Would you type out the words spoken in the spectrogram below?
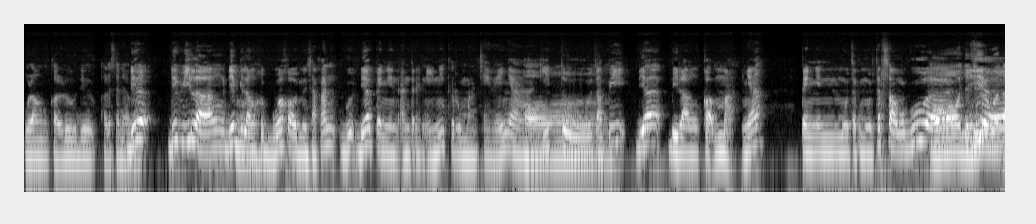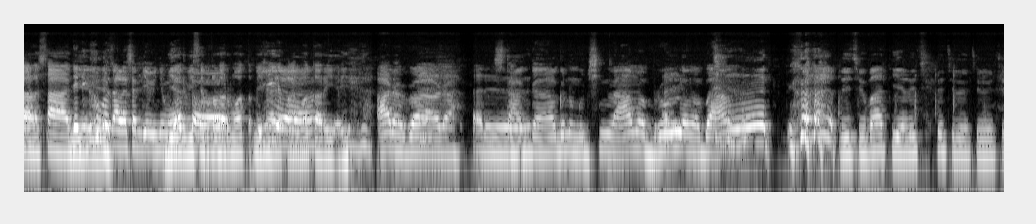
pulang ke lu dia alasannya apa? dia dia bilang dia Oh. bilang ke gua kalau misalkan gua, dia pengen anterin ini ke rumah ceweknya Oh. gitu tapi dia bilang ke emaknya pengen muter-muter sama gua oh, jadi Iya. buat alasan. jadi iya, gua iya. buat alasan dia biar motor bisa keluar motor, bisa Iya. pakai motor iya iya. ada gua udah Aduh. astaga gua nunggu di sini lama bro lama banget lucu banget ya lucu lucu lucu lucu.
